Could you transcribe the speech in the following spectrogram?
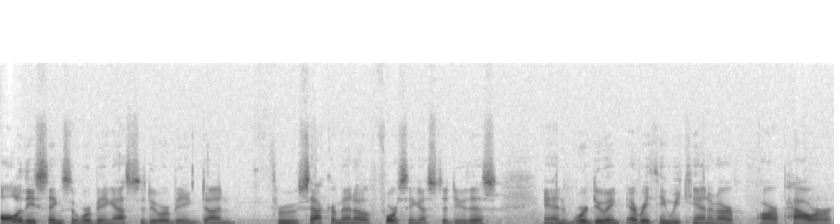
All of these things that we're being asked to do are being done through Sacramento forcing us to do this. And we're doing everything we can in our, our power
